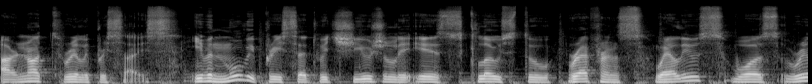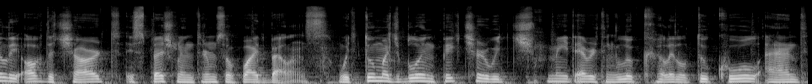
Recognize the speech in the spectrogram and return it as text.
are not really precise. Even movie preset, which usually is close to reference values, was really off the chart, especially in terms of white balance, with too much blue in picture, which made everything look a little too cool and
